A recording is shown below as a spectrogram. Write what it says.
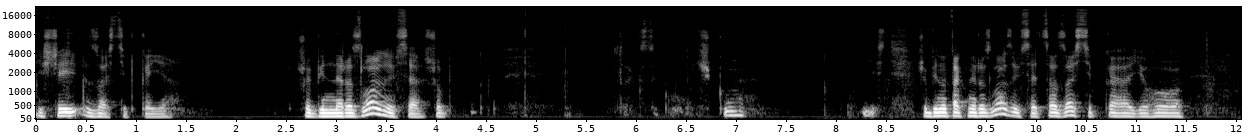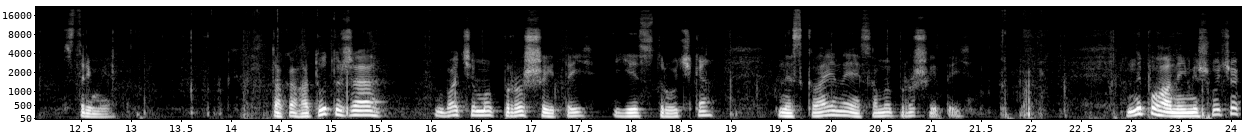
І ще й застіпка є. Щоб він не розлазився, щоб. Так, секундочку. Єсть. Щоб він отак не розлазився, ця застіпка його стримує. Так, ага, тут уже бачимо прошитий. Є строчка. Не склеєний, а саме прошитий. Непоганий мішочок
